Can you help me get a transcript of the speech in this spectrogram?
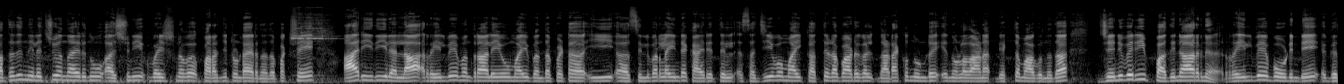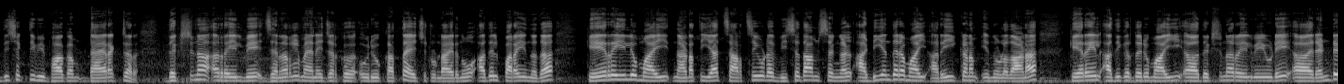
പദ്ധതി നിലച്ചു എന്നായിരുന്നു അശ്വിനി വൈഷ്ണവ് പറഞ്ഞിട്ടുണ്ടായിരുന്നത്. പക്ഷേ ആ രീതിയിലല്ല റെയിൽവേ മന്ത്രാലയവുമായി ബന്ധപ്പെട്ട് ഈ സിൽവർ ലൈന്റെ കാര്യത്തിൽ സജീവമായി കത്തിടപാടുകൾ നടക്കുന്നുണ്ട് എന്നുള്ളതാണ് വ്യക്തമാകുന്നത്. ജനുവരി പതിനാറിന് റെയിൽവേ ബോർഡിന്റെ ഗതിശക്തി വിഭാഗം ഡയറക്ടർ ദക്ഷിണ റെയിൽവേ ജനറൽ മാനേജർക്ക് ഒരു കത്ത് അയച്ചിട്ടുണ്ടായിരുന്നു അതിൽ പറയുന്നത് കേരയിലുമായി നടത്തിയ ചർച്ചയുടെ വിശദാംശങ്ങൾ അടിയന്തരമായി അറിയിക്കണം എന്നുള്ളതാണ്. കേരയിൽ അധികൃതരുമായി ദക്ഷിണ റെയിൽവേയുടെ രണ്ട്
